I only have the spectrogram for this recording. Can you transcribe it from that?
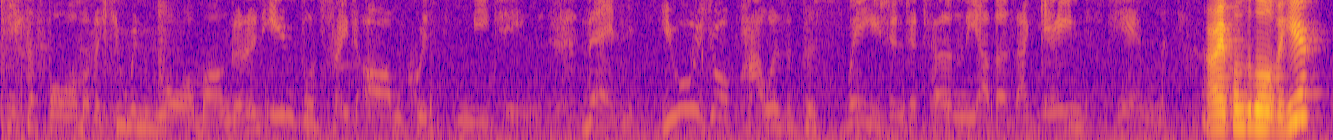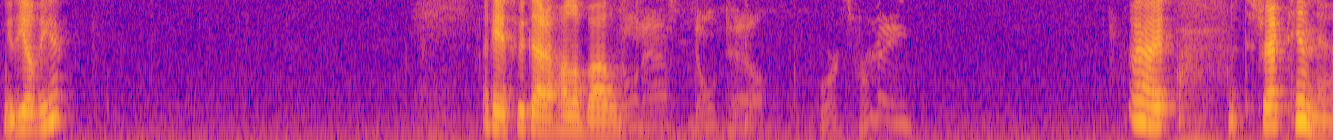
Take the form of a human warmonger and infiltrate Armquist's meeting. Then, use your powers of persuasion to turn the others against him. Alright, supposed to go over here? Is he over here? Okay, so we got a hollow bobble. Don't ask, don't tell. Works for me. Alright, let's distract him now.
